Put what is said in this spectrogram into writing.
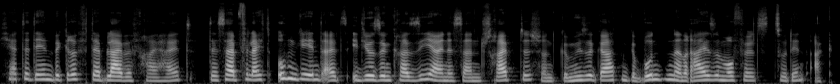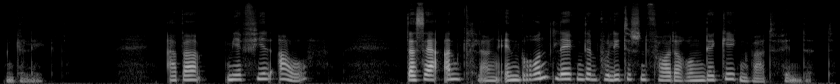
Ich hätte den Begriff der Bleibefreiheit deshalb vielleicht umgehend als Idiosynkrasie eines an Schreibtisch und Gemüsegarten gebundenen Reisemuffels zu den Akten gelegt. Aber mir fiel auf, dass er Anklang in grundlegenden politischen Forderungen der Gegenwart findet.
